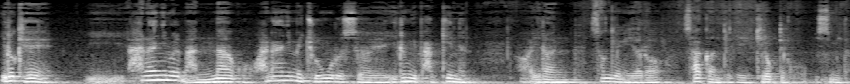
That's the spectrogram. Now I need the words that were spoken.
이렇게 하나님을 만나고 하나님의 종으로서의 이름이 바뀌는 어, 이런 성경의 여러 사건들이 기록되고 있습니다.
